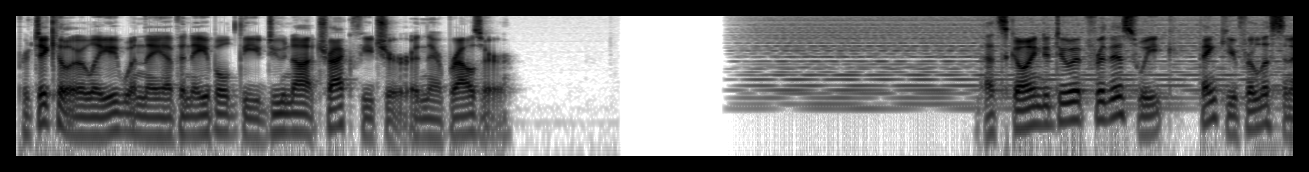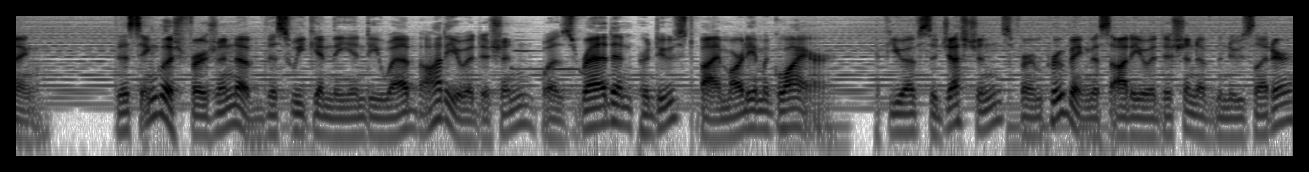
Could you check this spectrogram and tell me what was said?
particularly when they have enabled the Do Not Track feature in their browser. That's going to do it for this week. Thank you for listening. This English version of This Week in the Indie Web audio edition was read and produced by Marty McGuire. If you have suggestions for improving this audio edition of the newsletter,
